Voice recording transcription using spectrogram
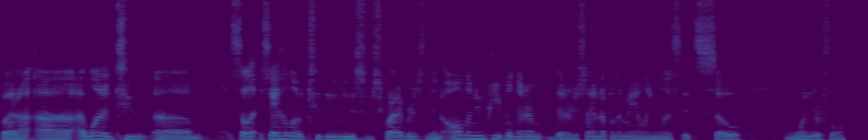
But uh, uh, I wanted to um, so say hello to the new subscribers and then all the new people that are that are signed up on the mailing list. It's so wonderful.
